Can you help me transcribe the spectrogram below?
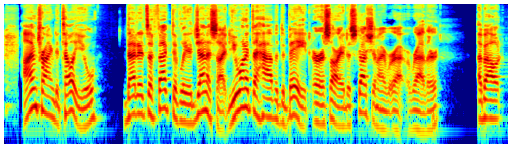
I'm trying to tell you that it's effectively a genocide. You wanted to have a debate, or sorry, a discussion, I ra- rather, about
